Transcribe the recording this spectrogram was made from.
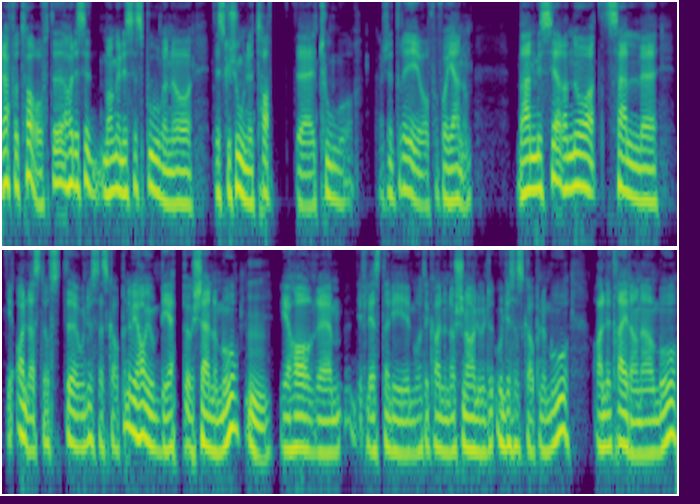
Derfor tar ofte, har disse, mange av disse sporene og diskusjonene tatt eh, to år, kanskje tre år for å få igjennom. Men vi ser nå at selv eh, de aller største oljeselskapene. Vi har jo BP og Shell og Mor. Mm. Vi har um, de fleste av de måtte kalle nasjonale oljeselskapene Mor. Alle traderne er Mor.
